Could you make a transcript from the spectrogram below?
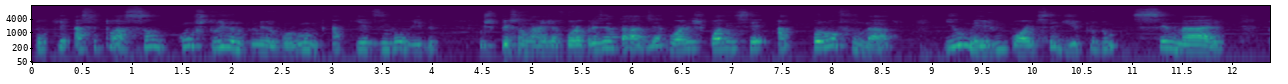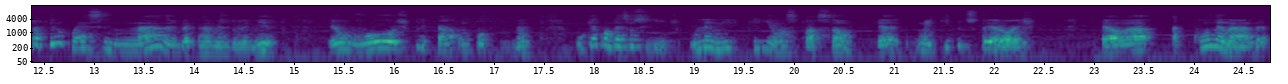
Porque a situação construída no primeiro volume aqui é desenvolvida. Os personagens já foram apresentados e agora eles podem ser aprofundados. E o mesmo pode ser dito do cenário. Para quem não conhece nada de Black Hammer do Lemire, eu vou explicar um pouquinho. Né? O que acontece é o seguinte: o Lemire cria uma situação que é uma equipe de super-heróis ela é condenada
